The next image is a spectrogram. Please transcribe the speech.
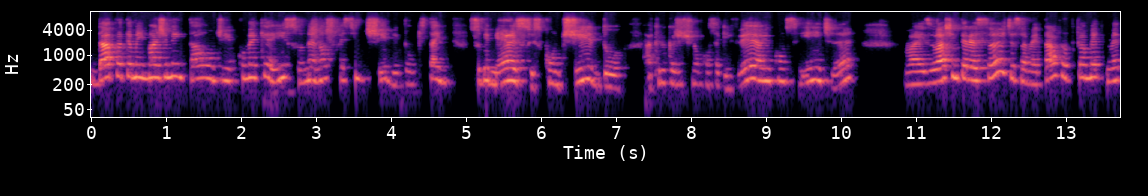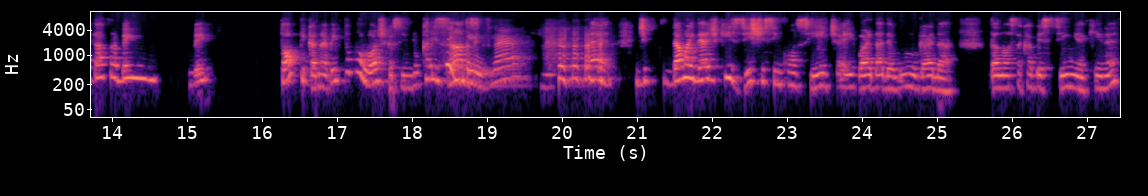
dá para ter uma imagem mental de como é que é isso, né? Nossa, faz sentido. Então, o que está submerso, escondido, aquilo que a gente não consegue ver é o inconsciente, né? Mas eu acho interessante essa metáfora, porque é uma met- metáfora bem, bem tópica, né? Bem topológica, assim, localizada. assim, Simples, né? né? De dar uma ideia de que existe esse inconsciente aí guardado em algum lugar da, da nossa cabecinha aqui, né?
